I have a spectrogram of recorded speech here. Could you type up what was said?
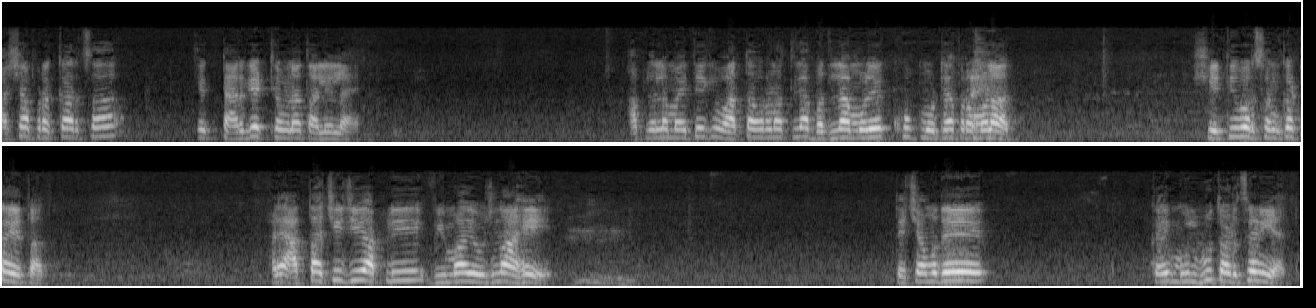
अशा प्रकारचा एक टार्गेट ठेवण्यात आलेला आहे. आपल्याला माहिती आहे की वातावरणातल्या बदलामुळे खूप मोठ्या प्रमाणात शेतीवर संकट येतात. आणि आताची जी आपली विमा योजना आहे त्याच्यामध्ये काही मूलभूत अडचणी आहेत.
